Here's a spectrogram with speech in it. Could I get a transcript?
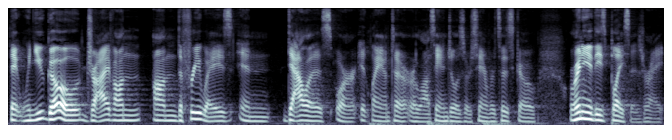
that when you go drive on on the freeways in Dallas or Atlanta or Los Angeles or San Francisco or any of these places, right?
